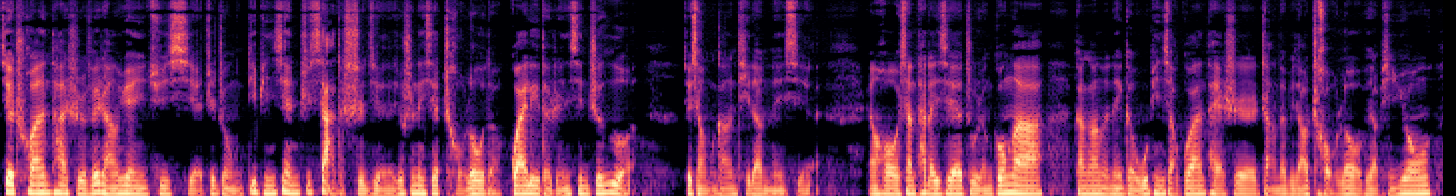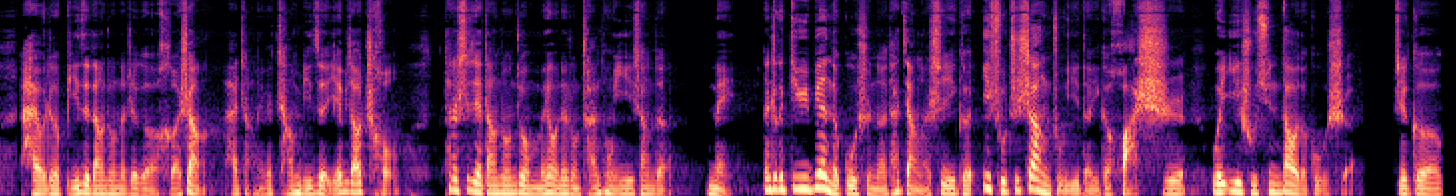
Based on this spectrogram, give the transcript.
芥川他是非常愿意去写这种地平线之下的世界的，就是那些丑陋的、乖戾的人性之恶，就像我们刚刚提到的那些。然后像他的一些主人公啊，刚刚的那个五品小官，他也是长得比较丑陋、比较平庸。还有这个鼻子当中的这个和尚，还长了一个长鼻子，也比较丑。他的世界当中就没有那种传统意义上的美。那这个地狱变的故事呢？它讲的是一个艺术至上主义的一个画师为艺术殉道的故事。这个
